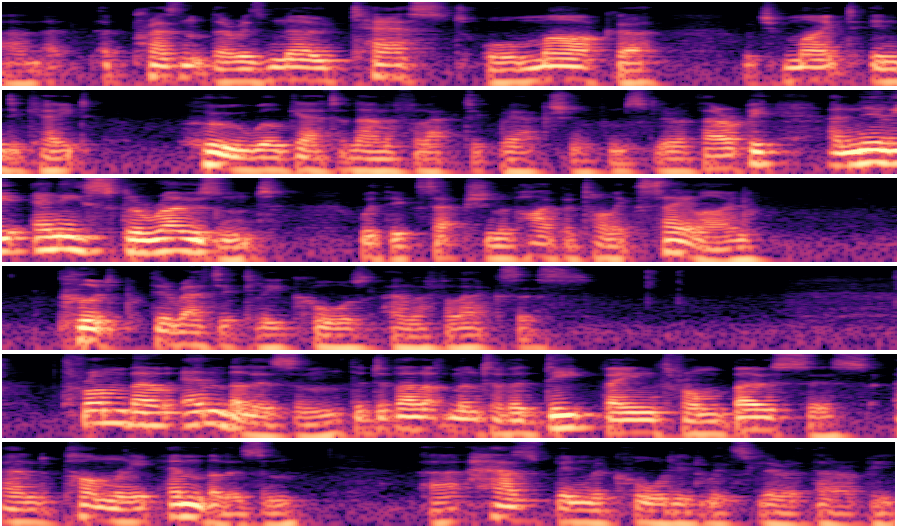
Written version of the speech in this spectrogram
Um, at, at, present, there is no test or marker which might indicate who will get an anaphylactic reaction from sclerotherapy, and nearly any sclerosant, with the exception of hypertonic saline, could theoretically cause anaphylaxis. Thromboembolism, the development of a deep vein thrombosis and pulmonary embolism, uh, has been recorded with sclerotherapy.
